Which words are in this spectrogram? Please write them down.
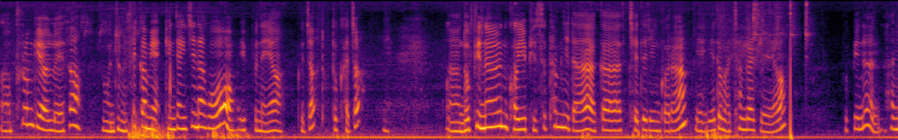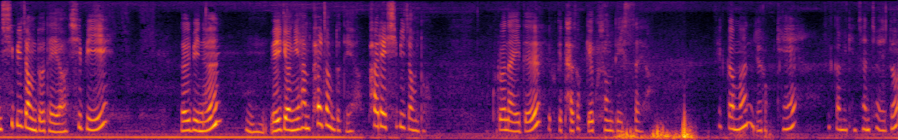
어, 푸른 계열로 해서 이건 좀 색감이 굉장히 진하고 이쁘네요. 그죠? 독특하죠? 예. 어, 높이는 거의 비슷합니다. 아까 재드린 거랑 예, 얘도 마찬가지예요. 높이는 한 12 정도 돼요. 12 넓이는 음, 외경이 한 8 정도 돼요. 8에 12 정도. 그런 아이들 이렇게 다섯 개 구성되어 있어요. 색감은 이렇게 색감이 괜찮죠? 얘도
